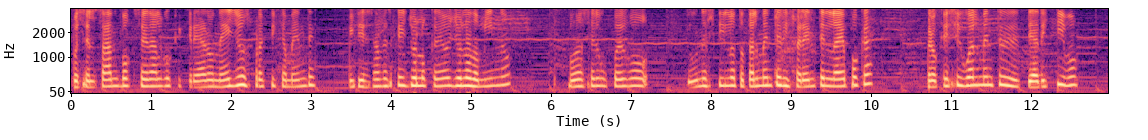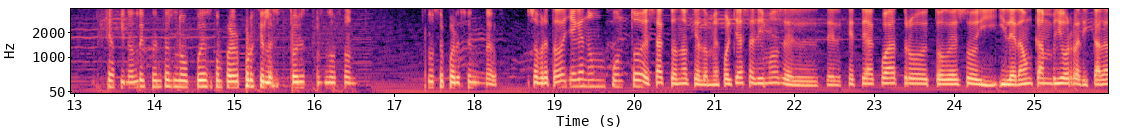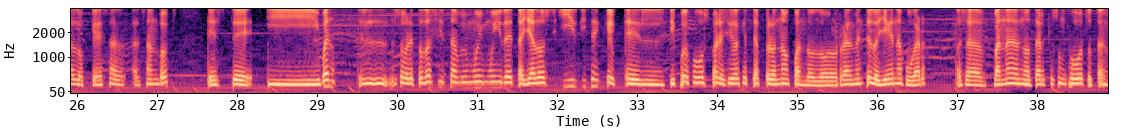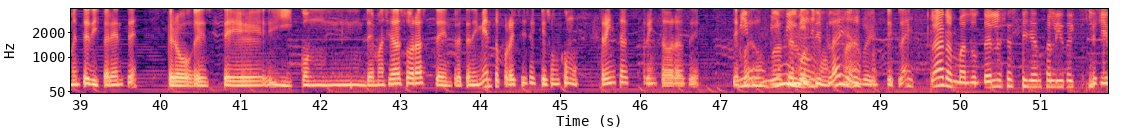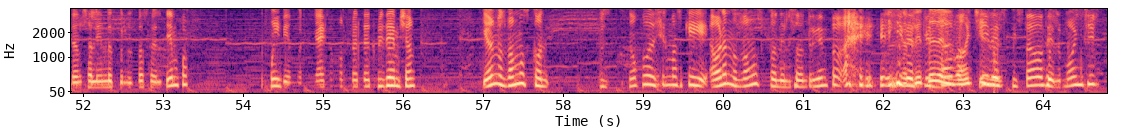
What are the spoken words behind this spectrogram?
pues el sandbox era algo que crearon ellos prácticamente. Y te dicen, ¿sabes qué? Yo lo creo, yo lo domino. Puedo hacer un juego de un estilo totalmente diferente en la época, pero que es igualmente de, de adictivo. Que a final de cuentas no puedes comparar porque las historias pues no son, no se parecen en nada. sobre todo llega en un punto exacto, ¿no? Que a lo mejor ya salimos del, del GTA 4 y todo eso y, le da un cambio radical a lo que es al, sandbox. Este, y bueno, el- sobre todo así está muy, muy detallado. Sí dicen que el tipo de juego es parecido a GTA, pero no, cuando lo realmente lo lleguen a jugar, o sea, van a notar que es un juego totalmente diferente, pero este, y con demasiadas horas de entretenimiento, por ahí se dice que son como 30, 30 horas de, de Mi- juego. mínimo. Más el multiplayer, Ah, güey. Claro, más los DLCs que ya han salido y que seguirán saliendo con el paso del tiempo. Muy bien, bueno, ya dejamos Red Dead Redemption. Y ahora nos vamos con. Pues no puedo decir más que. Ahora nos vamos con el sonriento y, sonriente del despistado, Monchis, y despistado del Monchis.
